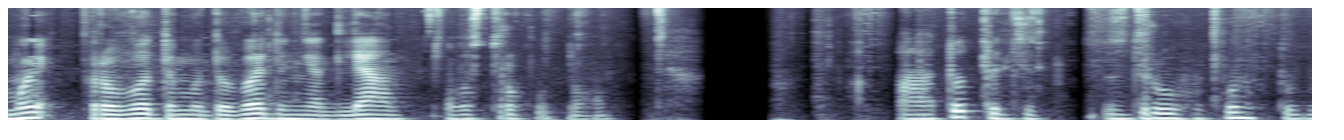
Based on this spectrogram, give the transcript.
ми проводимо доведення для гострокутного. А тут тоді з другого пункту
